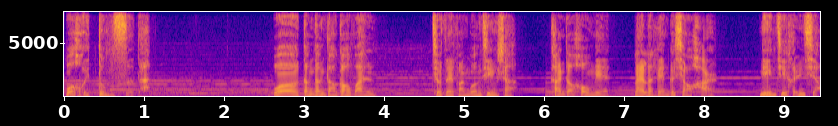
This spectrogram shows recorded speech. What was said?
我会冻死的。我刚刚祷告完，就在反光镜上看到后面来了两个小孩，年纪很小，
